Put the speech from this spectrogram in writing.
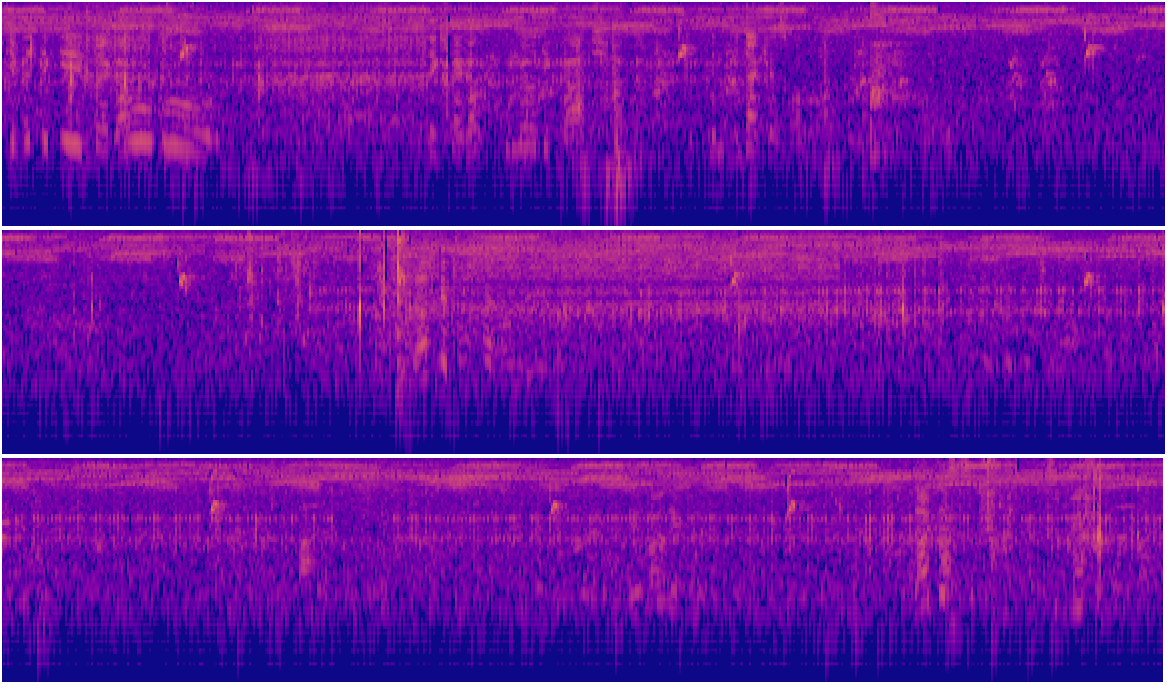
aqui vai ter que pegar o. o- tem que pegar o meu alicate. Me me dá aqui as sua. Cuidado que tem um ferrão aí. Cuidado que esses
